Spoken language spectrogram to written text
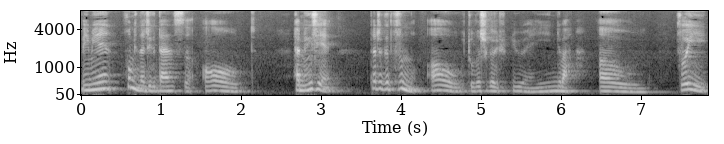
里面后面的这个单词 old，很明显，它这个字母 o 读的是个元音，对吧？o，所以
